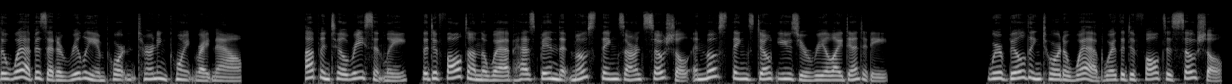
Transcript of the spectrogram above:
The web is at a really important turning point right now. Up until recently, the default on the web has been that most things aren't social and most things don't use your real identity. We're building toward a web where the default is social,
